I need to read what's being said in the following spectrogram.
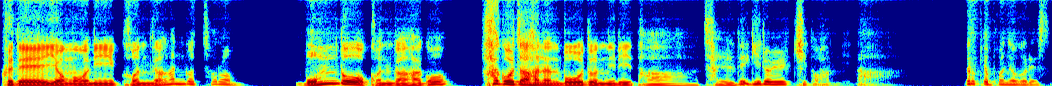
그대의 영혼이 건강한 것처럼 몸도 건강하고 하고자 하는 모든 일이 다 잘 되기를 기도합니다. 이렇게 번역을 했어요.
